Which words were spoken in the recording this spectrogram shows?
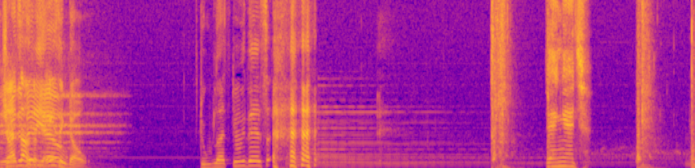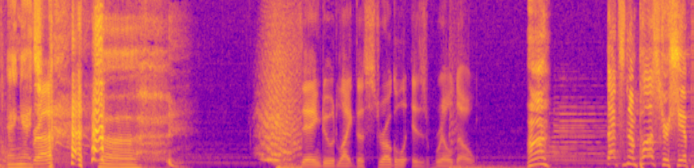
Dude, enjoy that the sounds video. amazing, though. Dude, let's do this. Dang it. Dang it. Uh, Dang, dude, like the struggle is real, though. huh? That's an imposter ship.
